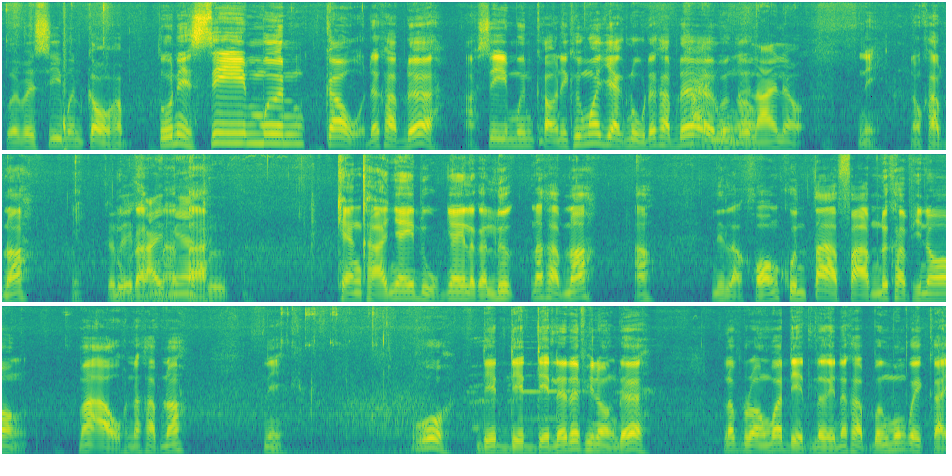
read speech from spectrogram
เปิดไปสี่หมื่นเก้าครับ ตัวนี้สี่หมื่นเก้าเด้อครับเด้ออะสี่หมื่นเก้านี่คือว่าแยกลูกเด้อครับเด้อขายลูเบิ่กงโดยเอาร้ายแล้ว นี่เนาะครับเนาะ นี่ก็เลยรูปร่งขายหน้แม่ตถูกแข้งขาใหญ่ดูกใหญ่แล้วก็ลึกนะครับเนาะเอานี่แหละของคุณต้าฟาร์มนะครับพี่น้องมาเอานะครับเนาะนี่โอ้เด็ดเด็ดเด็ดเลยเด้อพี่น้องเด้อรับรองว่าเด็ดเลยนะครับเบิ้งมุ้งไไก่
